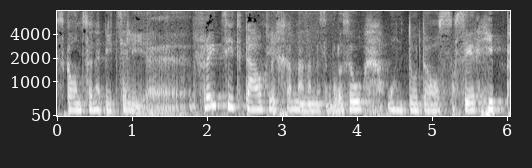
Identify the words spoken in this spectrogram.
das Ganze ein bisschen äh, freizeittauglicher, nennen wir es mal so, und durch das sehr hip.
